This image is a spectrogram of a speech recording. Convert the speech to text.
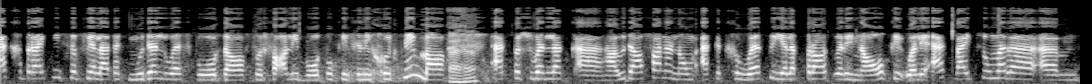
ek gebruik nie soveel dat ek moedeloos word daarvoor vir al die botteltjies en die goed nie, maar uh -huh. ek persoonlik uh hou daarvan en hom ek het gehoor toe jy praat oor die naaltjie olie. Ek byt sommer 'n um,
